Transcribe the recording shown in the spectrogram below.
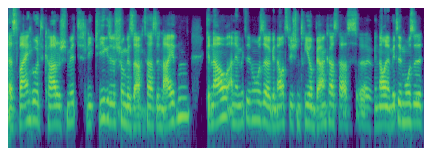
Das Weingut Carlo Schmidt liegt, wie du schon gesagt hast, in Leiden, genau an der Mittelmosel, genau zwischen Trier und Bernkastel, äh, genau an der Mittelmosel.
